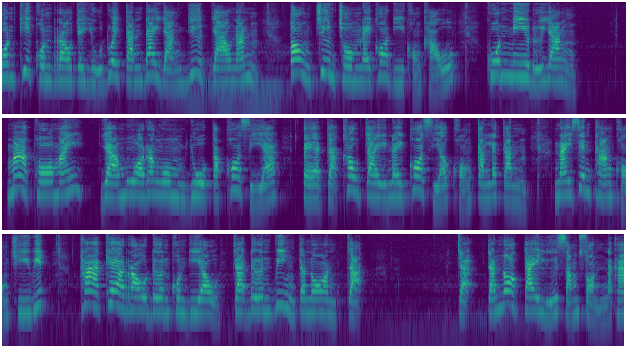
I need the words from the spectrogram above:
คนที่คนเราจะอยู่ด้วยกันได้อย่างยืดยาวนั้น ต้องชื่นชมในข้อดีของเขา คุณมีหรือยัง มากพอไหม อย่ามัวระงมอยู่กับข้อเสีย แต่จะเข้าใจในข้อเสียของกันและกัน ในเส้นทางของชีวิต ถ้าแค่เราเดินคนเดียว จะเดินวิ่งจะนอนจะจะ จะนอกใจหรือสัมสอนนะคะ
